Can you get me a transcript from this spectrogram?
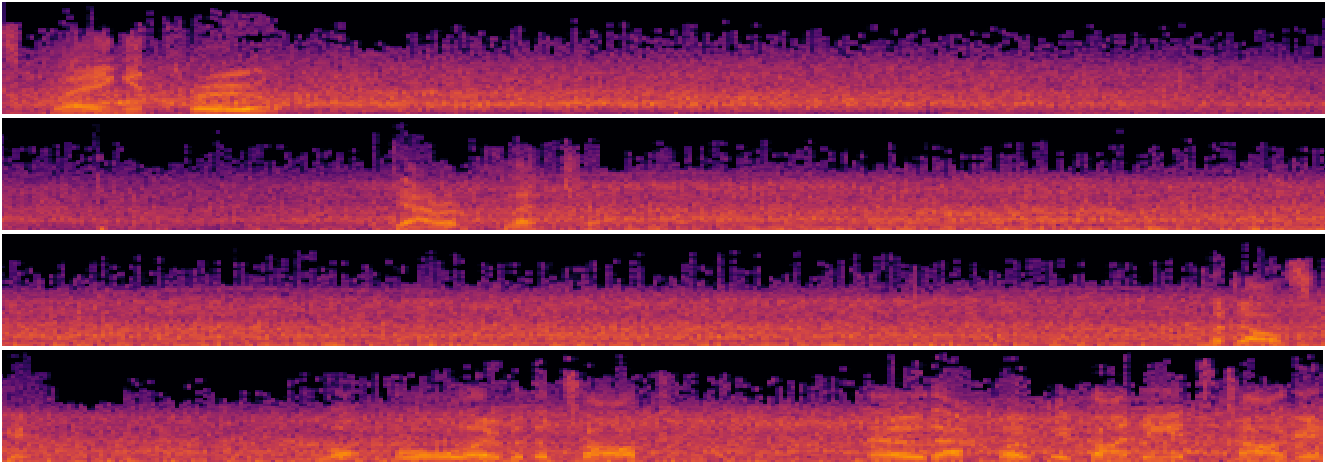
He's playing it through. Darren Fletcher. Podolski. Long ball over the top. No, that won't be finding its target.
